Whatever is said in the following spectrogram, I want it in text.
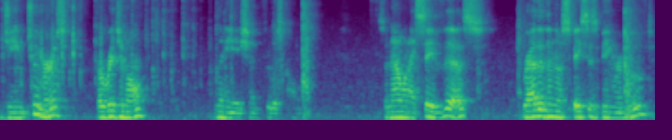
Jean Toomer's original lineation for this poem. So now when I save this, rather than those spaces being removed,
